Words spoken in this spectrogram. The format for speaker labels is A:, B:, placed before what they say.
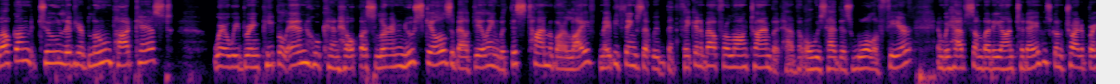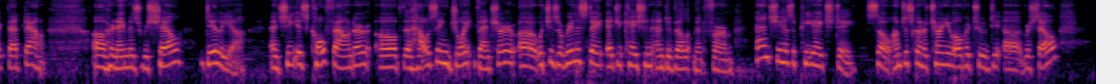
A: Welcome to Live Your Bloom podcast, where we bring people in who can help us learn new skills about dealing with this time of our life, maybe things that we've been thinking about for a long time, but have always had this wall of fear. And we have somebody on today who's going to try to break that down. Uh, her name is Richelle Delia and she is co-founder of the Housing Joint Venture, uh, which is a real estate education and development firm and she has a PhD. So I'm just going to turn you over to uh, Richelle.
